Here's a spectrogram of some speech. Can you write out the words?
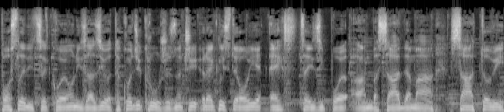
posljedice koje on izaziva također kruže. Znači, rekli ste ovi ekscajzi po ambasadama, satovi,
